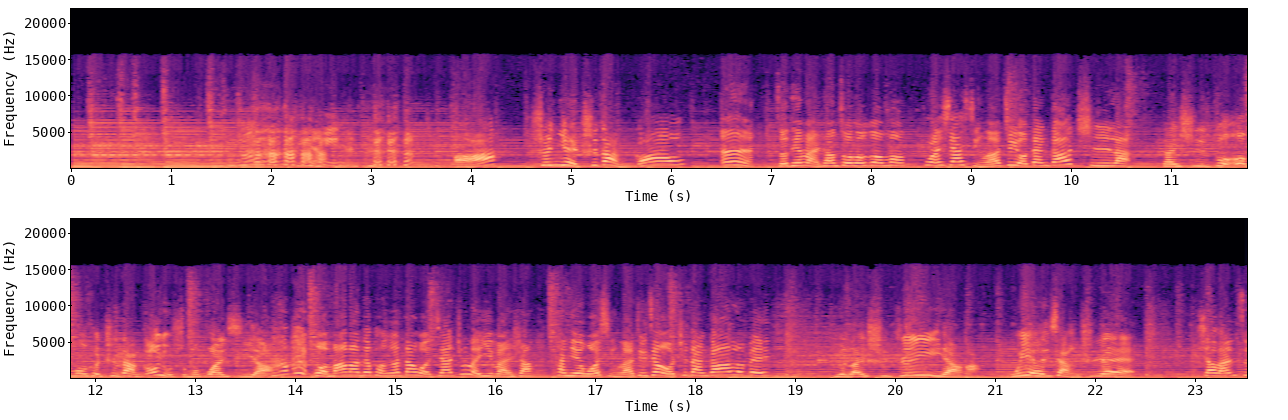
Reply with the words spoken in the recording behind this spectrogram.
啊，深夜吃蛋糕？嗯，昨天晚上做了噩梦，突然吓醒了就有蛋糕吃了。但是做噩梦和吃蛋糕有什么关系呀？我妈妈的朋友到我家住了一晚上，看见我醒了就叫我吃蛋糕了呗。原来是这样啊！我也很想吃哎，小丸子，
